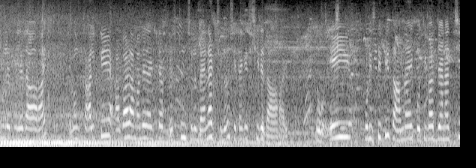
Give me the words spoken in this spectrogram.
তুলে ফেলে দেওয়া হয় এবং কালকে আবার আমাদের একটা ফেস্টুন ছিল, ব্যানার ছিল, সেটাকে ছিঁড়ে দেওয়া হয়। তো এই পরিস্থিতি, তো আমরা এই প্রতিবাদ জানাচ্ছি,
